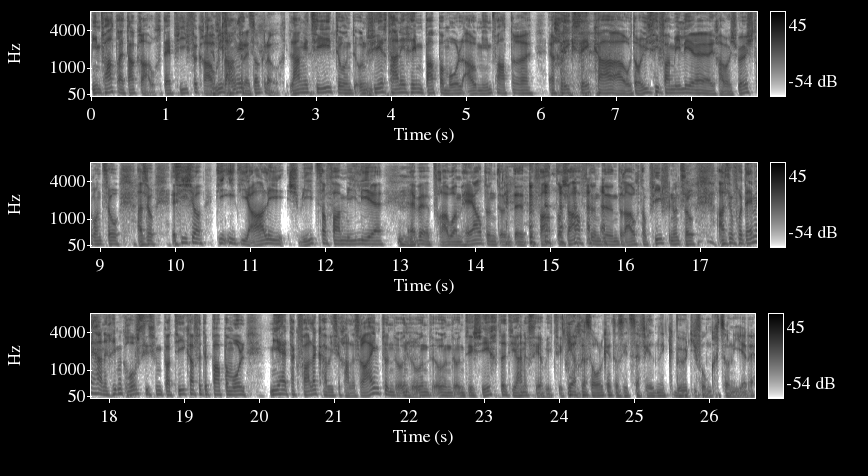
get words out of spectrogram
mein Vater hat auch geraucht, der hat Pfeife geraucht. Ja, lange, hat auch geraucht. lange Zeit und, und vielleicht habe ich im Papa Moll auch meinen Vater äh, ein bisschen gesehen oder unsere Familie, ich habe eine Schwester und so. Also es ist ja die ideale Schweizer Familie, mhm. eben die Frau am Herd und, und äh, der Vater schafft und, und raucht am Pfeifen und so. Also von dem her habe ich immer große Sympathie für den Papa Moll. Mir hat er gefallen, wie sich alles reimt und, und, und, und, und die Geschichten, die habe ich sehr witzig Ich habe Sorge, dass jetzt der Film nicht würde funktionieren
